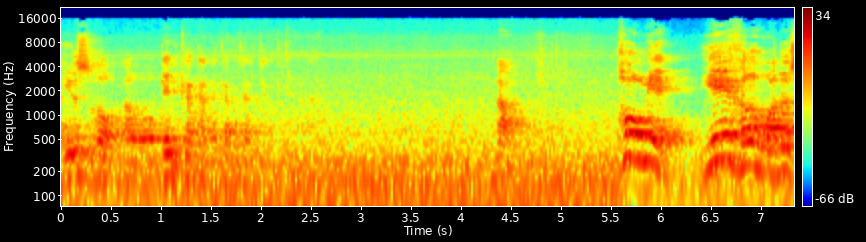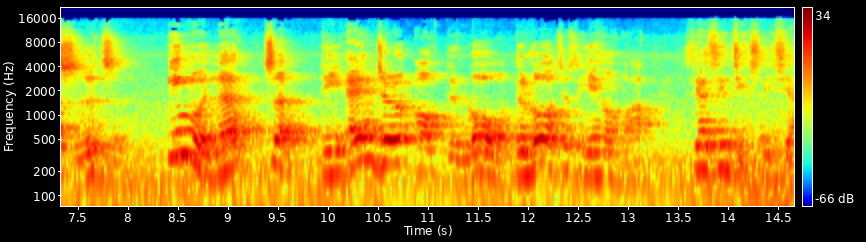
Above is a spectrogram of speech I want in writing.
题的时候啊，我给你看看，你刚才讲题啊，后面耶和华的使者。英文呢是 The Angel of the Lord，The Lord 就是耶和华。先先解释一下，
